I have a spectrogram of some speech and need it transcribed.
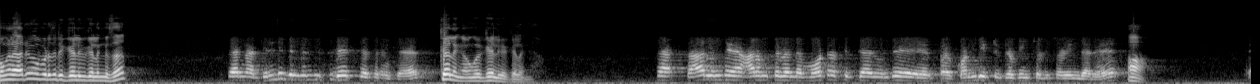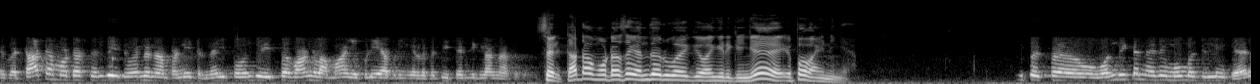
உங்களை அறிமுகப்படுத்திட்டு கேள்வி கேளுங்க சார். சார் நான் திண்டுக்கல்ல இருந்து சுரேஷ் பேசுறேன் சார். கேளுங்க உங்க கேள்வியை கேளுங்க. சார் சார் வந்து ஆரம்பத்துல இந்த மோட்டார் செக்டர் வந்து குறைஞ்சிட்டு இருக்கு அப்படின்னு சொல்லி சொல்லியிருந்தாரு. ஆ. இப்ப டாடா மோட்டார்ஸ் வந்து இது வரல நான் பண்ணிட்டு இருந்தேன். இப்போ வந்து இப்ப வாங்கலாமா? எப்படி? அப்படிங்கறத பத்தி தெரிஞ்சுக்கலாம்னு. சரி டாடா மோட்டார்ஸை எந்த ரூபாய்க்கு வாங்கியிருக்கீங்க? எப்போ வாங்கினீங்க? இப்ப இப்ப ஒன் வீக்கெண்ட் எதுவும் மூவ்மெண்ட் இல்லைங்க சார்.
